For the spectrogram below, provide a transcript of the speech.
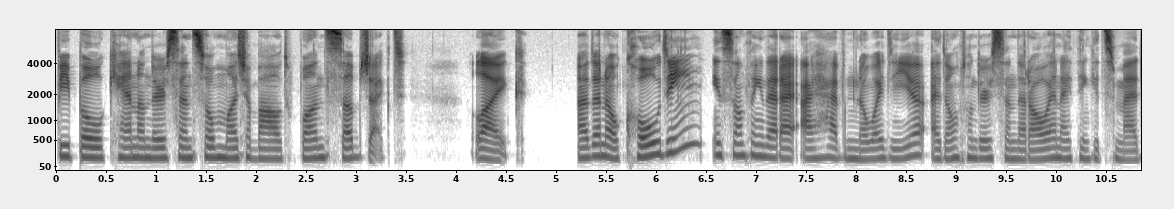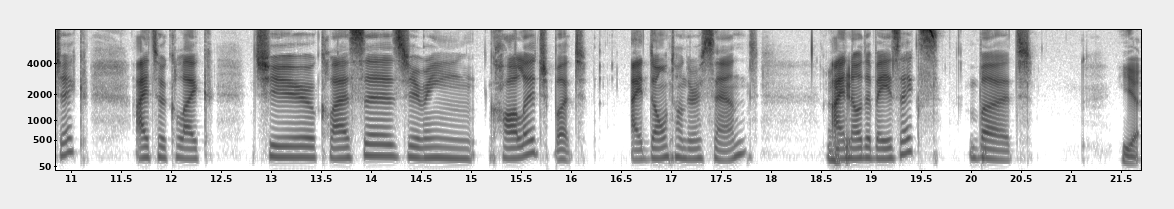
people can understand so much about one subject. Like, I don't know, coding is something that I, I have no idea. I don't understand at all, and I think it's magic. I took like two classes during college, but I don't understand. I know the basics, but Yeah,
